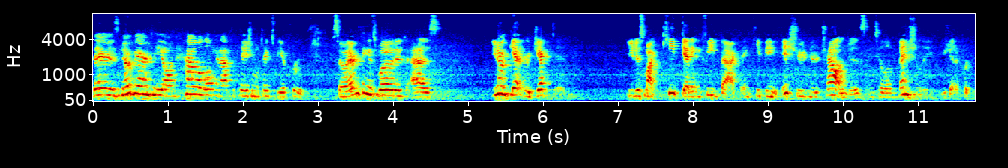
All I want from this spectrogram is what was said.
there is no guarantee on how long an application will take to be approved. So everything is worded as you don't get rejected. You just might keep getting feedback and keep being issued new challenges until eventually you get approved.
